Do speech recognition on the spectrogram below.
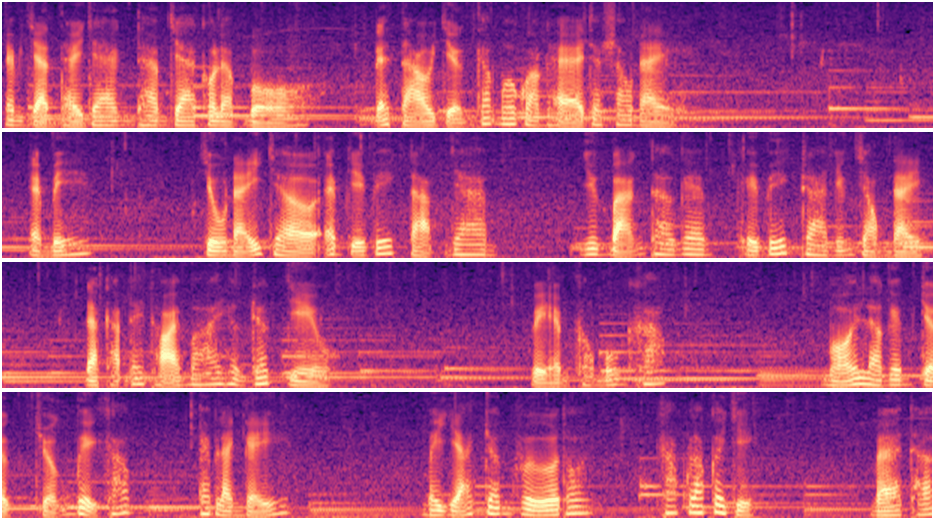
Em dành thời gian tham gia câu lạc bộ Để tạo dựng các mối quan hệ cho sau này. Em biết Dù nãy giờ em chỉ viết tạp nham nhưng bản thân em khi viết ra những dòng này Đã cảm thấy thoải mái hơn rất nhiều. Vì em không muốn khóc. Mỗi lần em trực chuẩn bị khóc, Em lại nghĩ, Mày giả chân vừa thôi, Khóc lắm cái gì? Mẹ thớ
